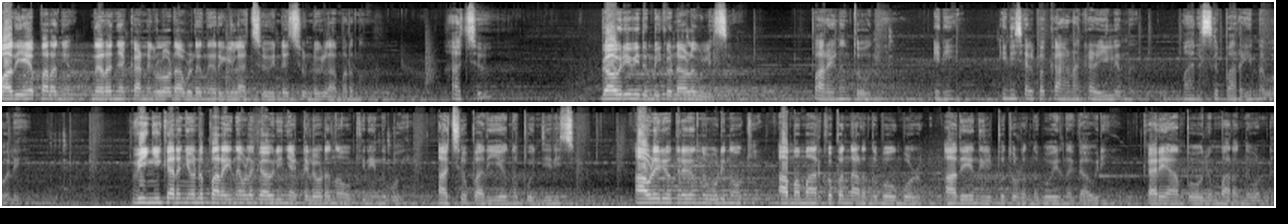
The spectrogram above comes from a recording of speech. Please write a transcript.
പതിയെ പറഞ്ഞ് നിറഞ്ഞ കണ്ണുകളോട് അവളുടെ നെറുകിൽ അച്ചുവിന്റെ ചുണ്ടുകൾ അമർന്നു. അച്ചു ഗൗരി വിതുമ്പിക്കൊണ്ട് അവളെ വിളിച്ചു. പറയണം തോന്നി. ഇനി ഇനി ചിലപ്പോൾ കാണാൻ കഴിയില്ലെന്ന് മനസ്സ് പറയുന്ന പോലെ. വിങ്ങിക്കരഞ്ഞുകൊണ്ട് പറയുന്നവളെ ഗൗരി ഞെട്ടിലോടെ നോക്കി നിന്ന് പോയി. അച്ചു പതിയെ ഒന്ന് പുഞ്ചിരിച്ചു. അവളെ രുദ്രൻ കൂടി നോക്കി. അമ്മമാർക്കൊപ്പം നടന്നു പോകുമ്പോഴും അതേ നിൽപ്പ് തുടർന്നു പോയിരുന്ന ഗൗരി കരയാൻ പോലും മറന്നുകൊണ്ട്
